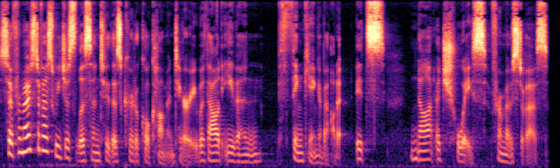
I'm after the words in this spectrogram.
So, for most of us, we just listen to this critical commentary without even thinking about it. It's not a choice for most of us.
